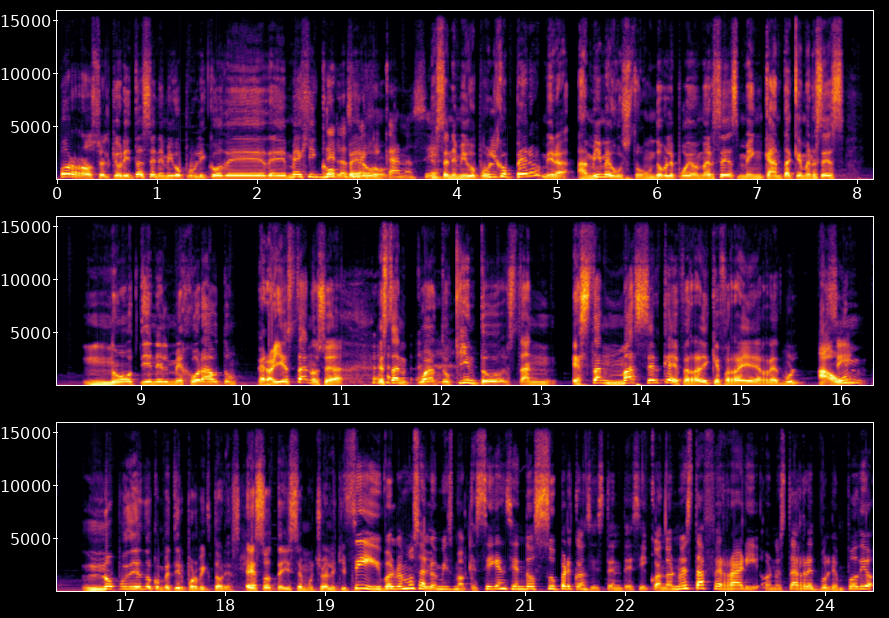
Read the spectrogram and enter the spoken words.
por Russell, que ahorita es enemigo público de, de México. De los pero mexicanos, sí. Es enemigo público, pero mira, a mí me gustó. Un doble podio de Mercedes. Me encanta que Mercedes no tiene el mejor auto. Pero ahí están, o sea, están cuarto, quinto. Están, están más cerca de Ferrari que Ferrari de Red Bull. Aún no pudiendo competir por victorias. Eso te dice mucho el equipo. Sí, volvemos a lo mismo, que siguen siendo súper consistentes y cuando no está Ferrari o no está Red Bull en podio,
